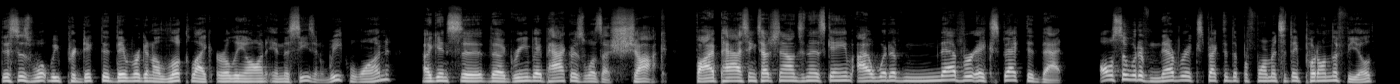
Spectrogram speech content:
This is what we predicted they were going to look like early on in the season. Week one, against the, the Green Bay Packers was a shock. Five passing touchdowns in this game. I would have never expected that. Also, would have never expected the performance that they put on the field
